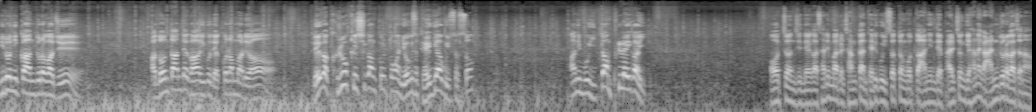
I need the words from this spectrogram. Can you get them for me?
이러니까 안 돌아가지 아 넌 딴 데 가 이거 내 거란 말이야 내가 그렇게 시간 끌 동안 여기서 대기하고 있었어? 아니 뭐 이딴 플레이가 이- 어쩐지 내가 살인마를 잠깐 데리고 있었던 것도 아닌데 발전기 하나가 안 돌아가잖아.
